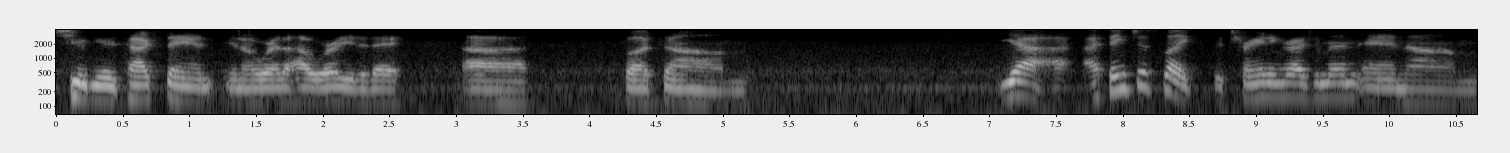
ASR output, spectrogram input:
shoot me a text saying, you know, where the hell were you today? Uh, but um, yeah, I think just like the training regimen and um,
